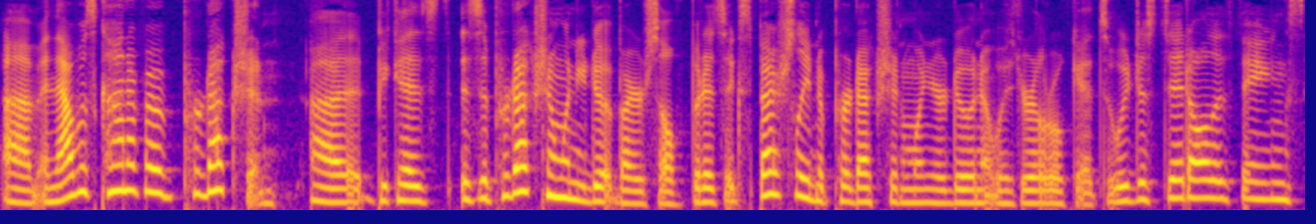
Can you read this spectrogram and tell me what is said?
Um, and that was kind of a production uh, because it's a production when you do it by yourself, but it's especially a production when you're doing it with your little kid. So we just did all the things,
